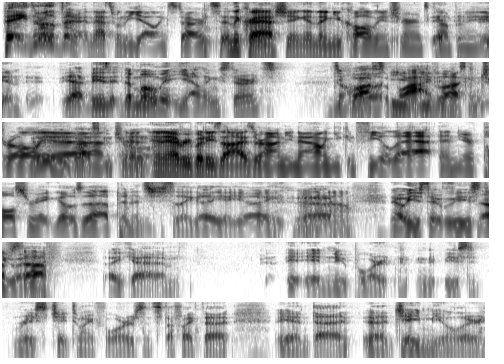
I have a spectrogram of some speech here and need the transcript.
Hey, throw the fender. And that's when the yelling starts and the crashing. And then you call the insurance company. And Yeah, because the moment yelling starts, you've lost the you, plot. have lost control. Yeah, Yeah, you've lost and- control. And, and everybody's eyes are on you now, and you can feel that, and your pulse rate goes up, and it's just like, oh yeah, yeah. I Yeah. No, we used to we used Rough to uh, stuff. like um, in Newport. We used to race J twenty fours and stuff like that. And uh, uh, Jay Mueller,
